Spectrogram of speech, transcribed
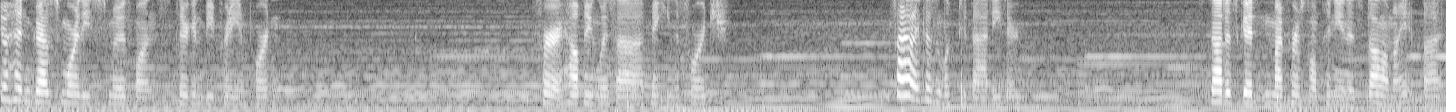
Go ahead and grab some more of these smooth ones. They're going to be pretty important for helping with uh, making the forge. Firelight doesn't look too bad either. It's not as good, in my personal opinion, as Dolomite, but...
